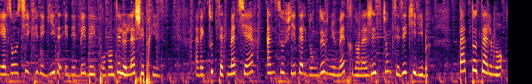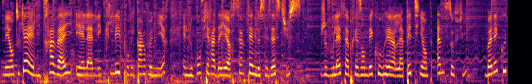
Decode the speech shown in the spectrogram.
et elles ont aussi écrit des guides et des BD pour vanter le lâcher-prise. Avec toute cette matière, Anne-Sophie est-elle donc devenue maître dans la gestion de ses équilibres? Pas totalement, mais en tout cas elle y travaille et elle a les clés pour y parvenir. Elle nous confiera d'ailleurs certaines de ses astuces. Je vous laisse à présent découvrir la pétillante Anne-Sophie. Bonne écoute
